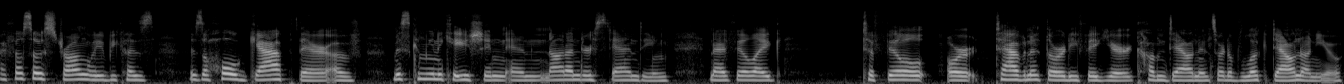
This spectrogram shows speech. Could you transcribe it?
I feel so strongly because there's a whole gap there of miscommunication and not understanding. And I feel like to feel or to have an authority figure come down and sort of look down on you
